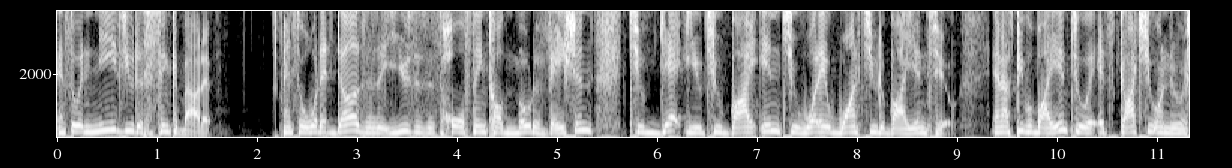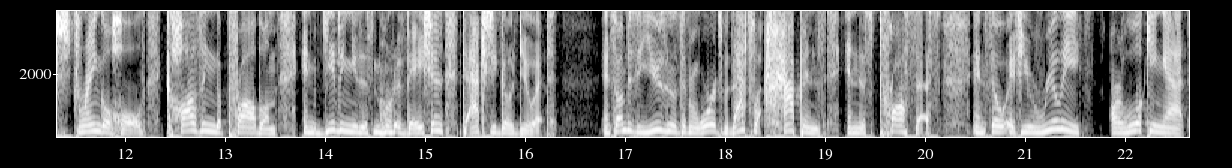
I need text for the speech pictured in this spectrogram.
And so it needs you to think about it. And so what it does is it uses this whole thing called motivation to get you to buy into what it wants you to buy into. And as people buy into it, it's got you under a stranglehold, causing the problem and giving you this motivation to actually go do it. And so I'm just using those different words, but that's what happens in this process. And so if you really are looking at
